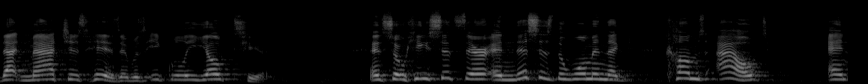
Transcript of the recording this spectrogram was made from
that matches his. It was equally yoked here. And so he sits there, and this is the woman that comes out, and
